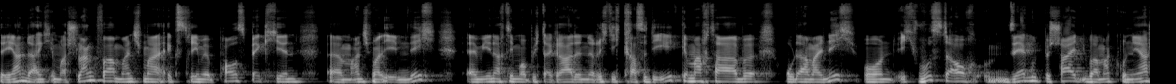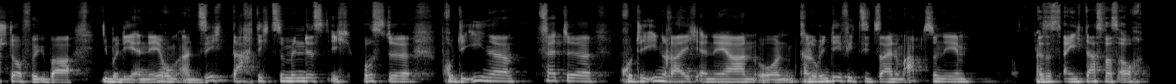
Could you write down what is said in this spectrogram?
der Jan, der eigentlich immer schlank war, manchmal extreme Pausbäckchen, äh, manchmal eben nicht, äh, je nachdem, ob ich da gerade eine richtig krasse Diät gemacht habe oder mal nicht. Und ich wusste auch sehr gut Bescheid über Makronährstoffe, über, über die Ernährung an sich, dachte ich zumindest. Ich wusste Proteine, Fette, proteinreich ernähren und Kaloriendefizit sein, um abzunehmen. Das ist eigentlich das, was auch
